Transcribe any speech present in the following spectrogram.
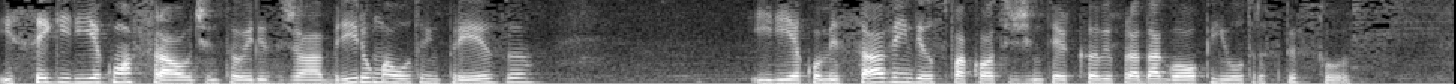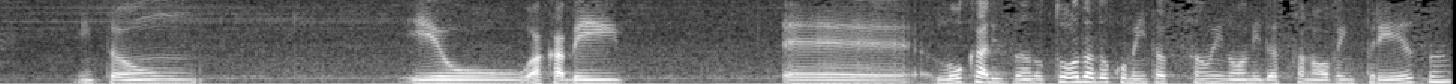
e seguiria com a fraude. Então eles já abriram uma outra empresa, iria começar a vender os pacotes de intercâmbio para dar golpe em outras pessoas. Então eu acabei é, localizando toda a documentação em nome dessa nova empresa.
